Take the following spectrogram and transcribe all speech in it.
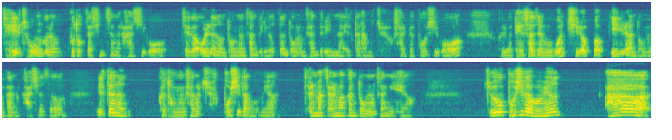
제일 좋은 거는 구독자 신청을 하시고 제가 올려놓은 동영상들이 어떤 동영상들이 있나 일단 한번 쭉 살펴보시고 그리고 대사증후군 치료법 1이라는 동영상을 가셔서 일단은 그 동영상을 쭉 보시다 보면 짤막짤막한 동영상이에요. 쭉 보시다 보면 아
